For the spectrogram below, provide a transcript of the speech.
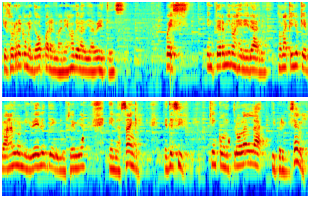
que son recomendados para el manejo de la diabetes, pues en términos generales, son aquellos que bajan los niveles de glucemia en la sangre, es decir, que controlan la hiperglicemia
